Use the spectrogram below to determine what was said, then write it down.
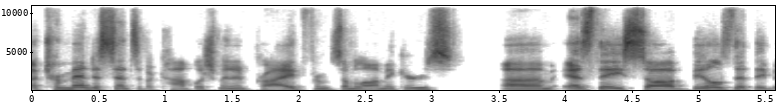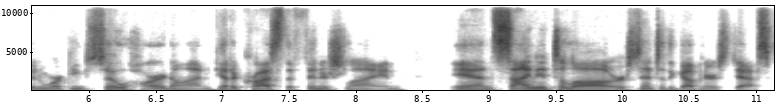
a tremendous sense of accomplishment and pride from some lawmakers um, as they saw bills that they've been working so hard on get across the finish line and signed into law or sent to the governor's desk.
